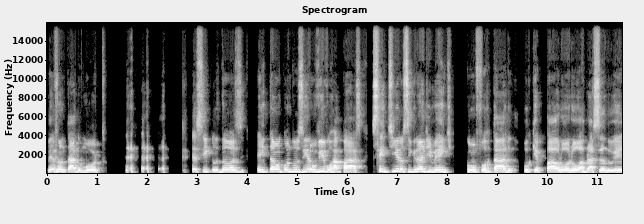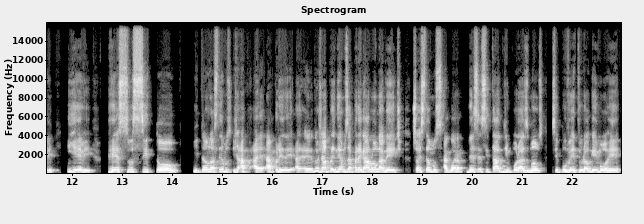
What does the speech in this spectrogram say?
levantado morto. Versículo 12. Então conduziram vivo o rapaz, sentiram-se grandemente confortado, porque Paulo orou abraçando ele e ele ressuscitou. Então nós temos já é, aprender, é, nós já aprendemos a pregar longamente. Só estamos agora necessitados de impor as mãos, se porventura alguém morrer,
